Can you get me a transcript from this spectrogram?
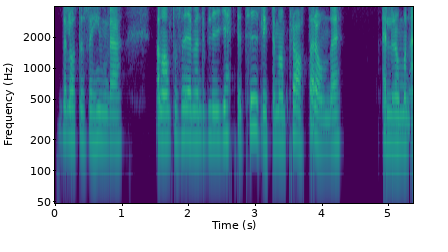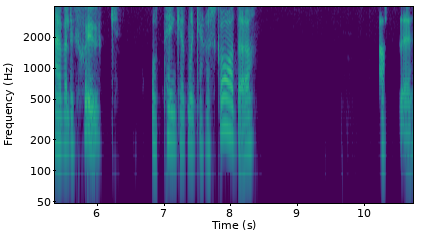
Det låter så himla banalt att säga, men det blir jättetydligt när man pratar om det. Eller om man är väldigt sjuk. och tänker att man kanske ska dö, att, eh,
